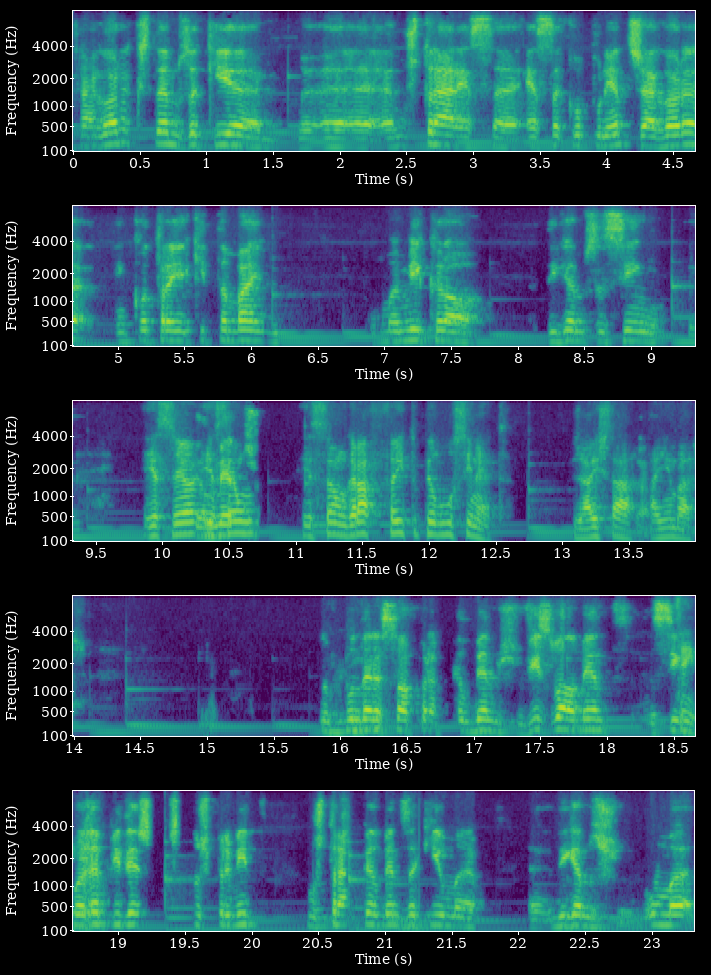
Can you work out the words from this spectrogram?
Já agora que estamos aqui a, a, a, mostrar essa, essa componente, já agora encontrei aqui também uma micro, digamos assim. Esse é, esse é, um, esse é um grafo feito pelo Cinet. Já está, ah. aí embaixo. No fundo era só para, pelo menos visualmente, assim, Sim. com a rapidez que nos permite mostrar pelo menos aqui uma, digamos, uma,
